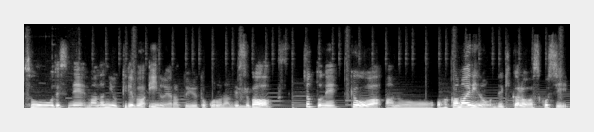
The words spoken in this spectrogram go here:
そうですね。まあ何を着ればいいのやらというところなんですが、ちょっとね、今日はあのーお墓参りの時期からは少し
